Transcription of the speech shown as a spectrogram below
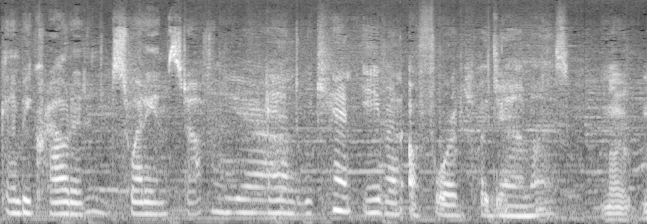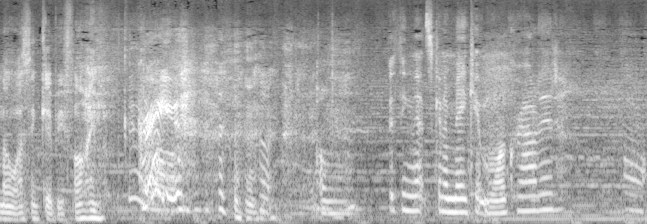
gonna be crowded and sweaty and stuff. Yeah. And we can't even afford pajamas. No, no, I think it'd be fine. Great. Um, the thing that's gonna make it more crowded? Oh.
